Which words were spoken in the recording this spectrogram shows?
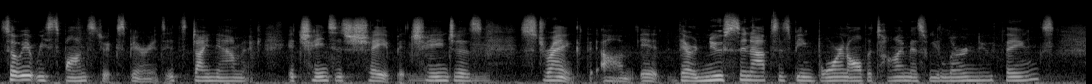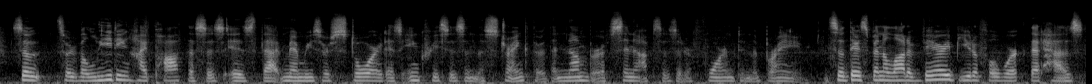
So it responds to experience. It's dynamic. It changes shape. It changes mm -hmm. strength. Um, it, there are new synapses being born all the time as we learn new things. So, sort of a leading hypothesis is that memories are stored as increases in the strength or the number of synapses that are formed in the brain. So, there's been a lot of very beautiful work that has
